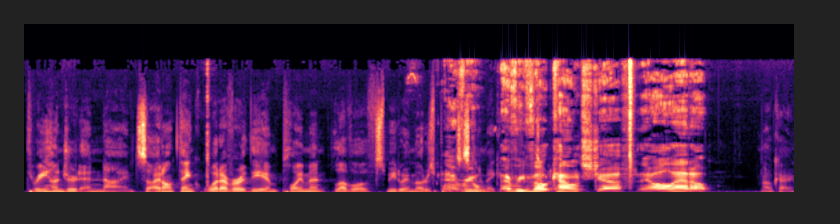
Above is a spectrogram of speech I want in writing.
three hundred and nine. So I don't think whatever the employment level of Speedway Motorsports is every, going to make it. every vote counts, Jeff. They all add up. Okay,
